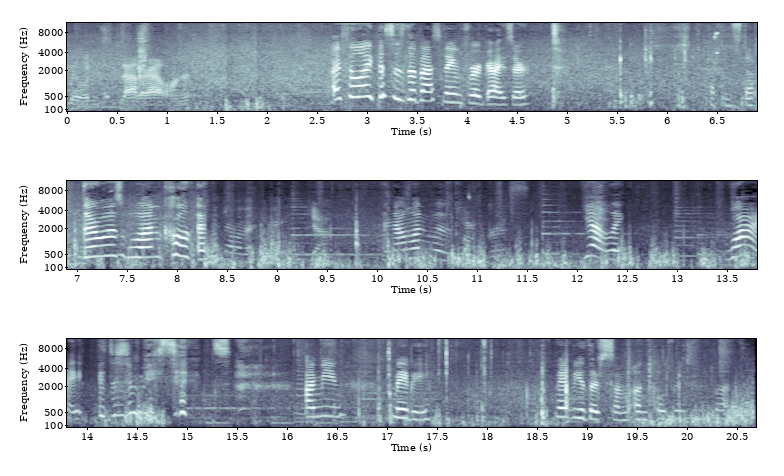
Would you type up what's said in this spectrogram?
Hopefully it wouldn't splatter out on her. I feel like this is the best name for a geyser. Stuff. There was one called Economic, right? Yeah. And that one was Congress. Yeah, like, why? It doesn't make sense. I mean, maybe. Maybe there's some untold reason, but.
